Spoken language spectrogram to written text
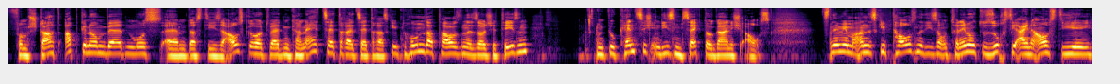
vom Staat abgenommen werden muss, ähm, dass diese ausgerollt werden kann, etc. etc. Es gibt hunderttausende solche Thesen und du kennst dich in diesem Sektor gar nicht aus. Jetzt nehmen wir mal an, es gibt tausende dieser Unternehmungen, du suchst dir eine aus, die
